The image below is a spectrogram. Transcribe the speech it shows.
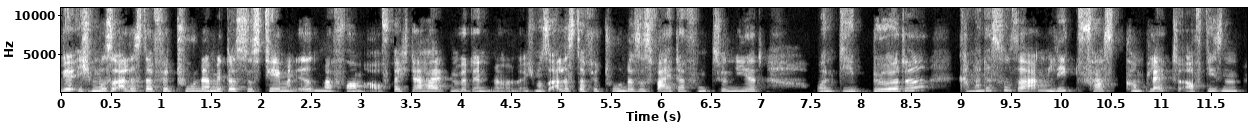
Ich muss alles dafür tun, damit das System in irgendeiner Form aufrechterhalten wird. Ich muss alles dafür tun, dass es weiter funktioniert. Und die Bürde, kann man das so sagen, liegt fast komplett auf diesen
